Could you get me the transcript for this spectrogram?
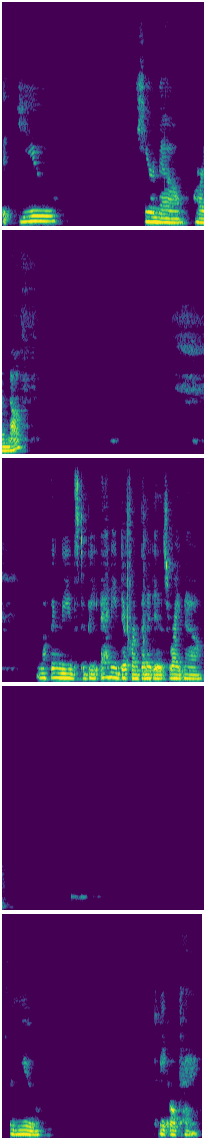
that you here now are enough. Nothing needs to be any different than it is right now. For you to be okay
